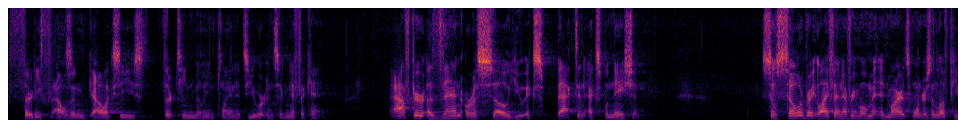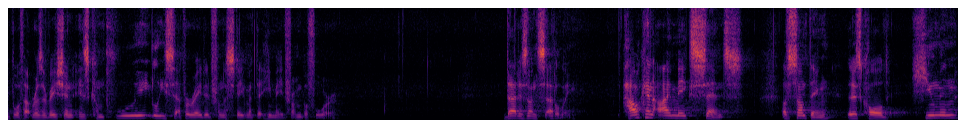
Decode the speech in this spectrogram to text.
30,000 galaxies, 13 million planets, you are insignificant. After a then or a so, you expect an explanation. So celebrate life and every moment, admire its wonders, and love people without reservation is completely separated from the statement that he made from before. That is unsettling. How can I make sense of something that is called human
